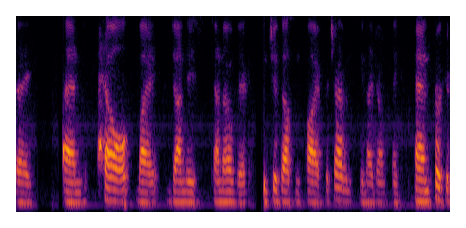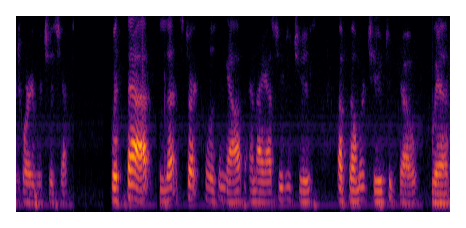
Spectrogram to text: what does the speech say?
say. And Hell by Danis Tanović in 2005, which I haven't seen, I don't think, and Purgatory, which is yet. With that, let's start closing out, and I ask you to choose a film or two to go with.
